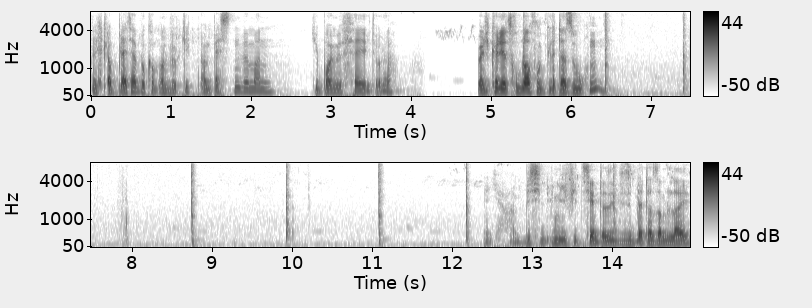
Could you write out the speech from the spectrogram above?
Und ich glaube, Blätter bekommt man wirklich am besten, wenn man die Bäume fällt, oder? Ich meine, ich könnte jetzt rumlaufen und Blätter suchen. Ja, ein bisschen ineffizienter sind diese Blättersammlei.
